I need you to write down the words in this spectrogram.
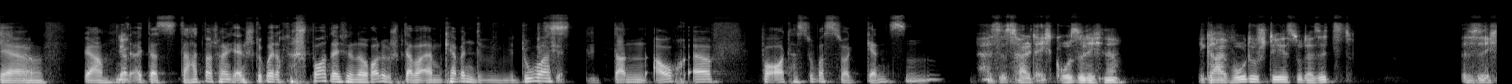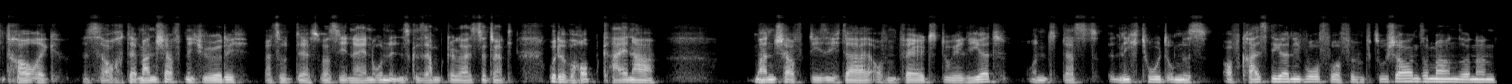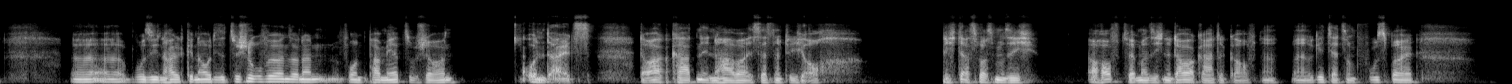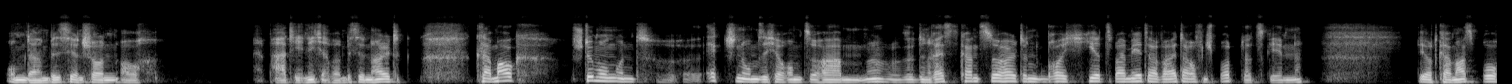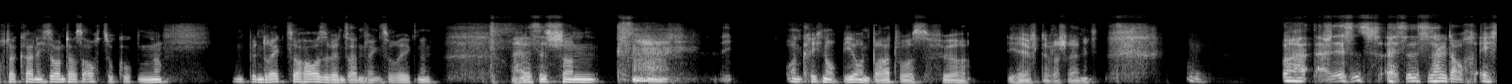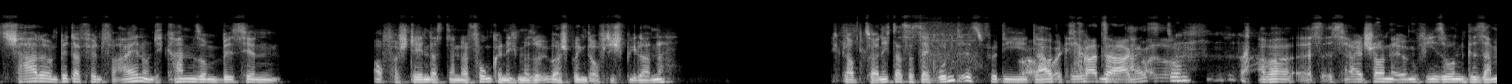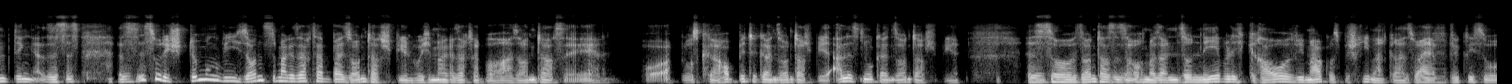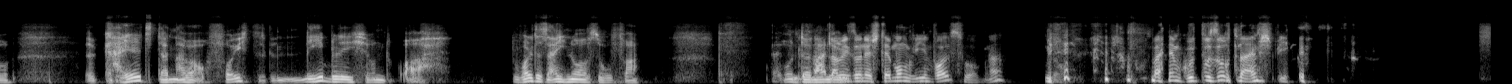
Der ja, ja, das, da hat wahrscheinlich ein Stück weit auch das Sportliche eine Rolle gespielt. Aber ähm, Kevin, du warst dann auch äh, vor Ort. Hast du was zu ergänzen? Ja, es ist halt echt gruselig, ne? Egal wo du stehst oder sitzt, es ist echt traurig. Es ist auch der Mannschaft nicht würdig. Also das, was sie in der Hinrunde insgesamt geleistet hat. Oder überhaupt keiner Mannschaft, die sich da auf dem Feld duelliert und das nicht tut, um es auf Kreisliganiveau vor fünf Zuschauern zu machen, sondern äh, wo sie halt genau diese Zwischenrufe hören, sondern vor ein paar mehr Zuschauern. Und als Dauerkarteninhaber ist das natürlich auch nicht das, was man sich erhofft, wenn man sich eine Dauerkarte kauft. Ne? Man geht ja zum Fußball, um da ein bisschen schon auch Party nicht, aber ein bisschen halt Klamauk, Stimmung und äh, Action um sich herum zu haben. Ne? Also den Rest kannst du halt, dann brauche ich hier zwei Meter weiter auf den Sportplatz gehen. Ne? JK Maßbruch, da kann ich sonntags auch zugucken. Ne? Und bin direkt zu Hause, wenn es anfängt zu regnen. Ja, das ist schon. Und krieg noch Bier und Bratwurst für die Hälfte wahrscheinlich. Es ist, es ist halt auch echt schade und bitter für den Verein und ich kann so ein bisschen auch verstehen, dass dann der Funke nicht mehr so überspringt auf die Spieler, ne? Ich glaube zwar nicht, dass das der Grund ist für die dargebotene Leistung, also. aber es ist halt schon irgendwie so ein Gesamtding. Also es ist, also es ist so die Stimmung, wie ich sonst immer gesagt habe bei Sonntagsspielen, wo ich immer gesagt habe, boah, Sonntags, ey, boah, bloß bitte kein Sonntagsspiel, alles nur kein Sonntagsspiel. Es ist so, Sonntags ist auch immer so, so nebelig grau, wie Markus beschrieben hat gerade. Es war ja wirklich so äh, kalt, dann aber auch feucht, neblig und oh, du wolltest eigentlich nur aufs Sofa. Und dann war, glaube ich, so eine Stimmung wie in Wolfsburg, ne? So. Bei einem gut besuchten Heimspiel.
